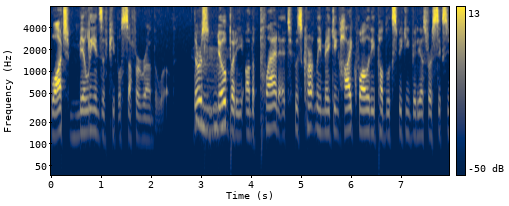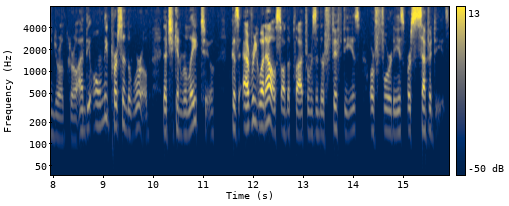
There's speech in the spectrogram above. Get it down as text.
watch millions of people suffer around the world. There's Mhm. nobody on the planet who's currently making high quality public speaking videos for a 16 year old girl. I'm the only person in the world that she can relate to because everyone else on the platform is in their 50s or 40s or 70s.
